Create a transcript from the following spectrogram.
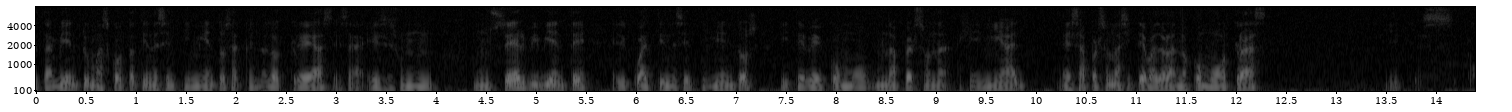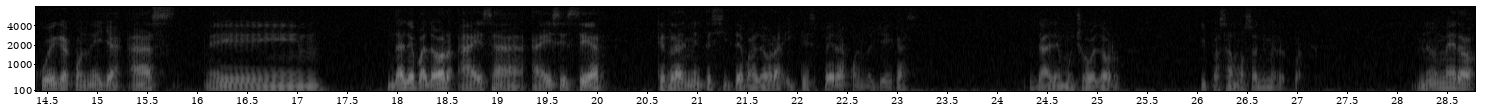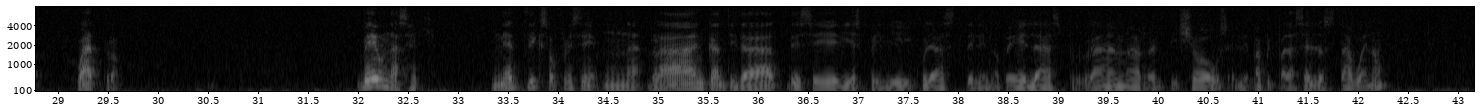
También tu mascota tiene sentimientos, a que no lo creas, esa, ese es un, un ser viviente el cual tiene sentimientos y te ve como una persona genial. Esa persona sí te valora, no como otras. Y pues juega con ella, haz, eh, dale valor a, esa, a ese ser que realmente sí te valora y te espera cuando llegas. Dale mucho valor y pasamos al número 4. Número 4. Ve una serie. Netflix ofrece una gran cantidad de series, películas, telenovelas, programas, reality shows. El de Papi para hacerlo está bueno.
